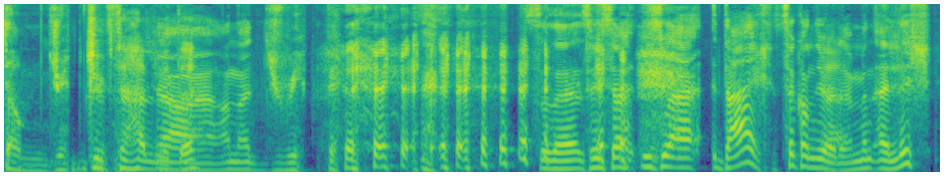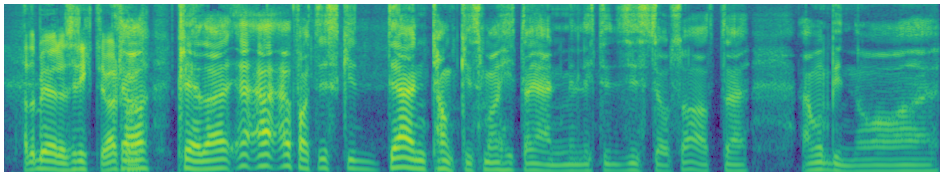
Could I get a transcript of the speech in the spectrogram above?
dumb drip. Drip til helvete. Ja, han er drippy. så det, så hvis, jeg, hvis du er der, så kan du gjøre det. Men ellers, Ja, det bør gjøres riktig, i hvert ja, fall. kle deg jeg, jeg, faktisk, Det er en tanke som har hitta hjernen min litt i det siste også, at eh, jeg må begynne å eh,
